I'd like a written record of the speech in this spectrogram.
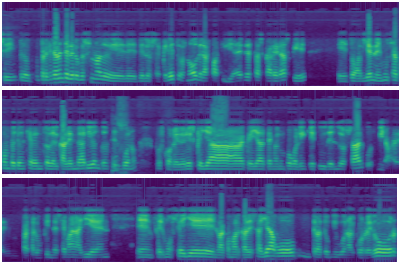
Sí, pero precisamente creo que es uno de, de, de los secretos, ¿no? de las facilidades de estas carreras que eh, todavía no hay mucha competencia dentro del calendario, entonces, Uf. bueno, pues corredores que ya, que ya tengan un poco la inquietud del dorsal, pues mira, eh, pasar un fin de semana allí en, en Fermoselle, en la comarca de Sayago, un trato muy bueno al corredor,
